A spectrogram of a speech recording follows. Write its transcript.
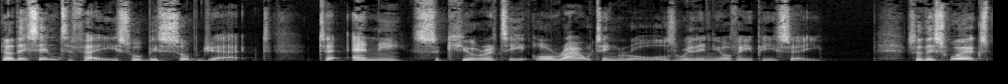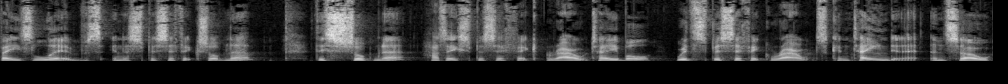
Now, this interface will be subject to any security or routing rules within your VPC. So this workspace lives in a specific subnet. This subnet has a specific route table with specific routes contained in it. And so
